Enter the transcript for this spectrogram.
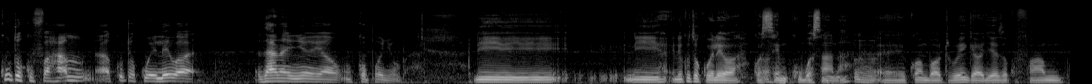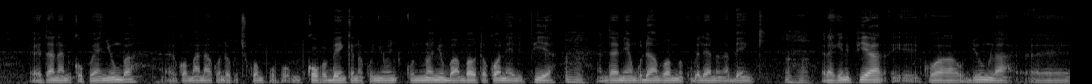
kuto kufahamu na kuto kuelewa dhana yenyewe ya mkopo wa nyumba? ni, ni, ni kuto kuelewa kwa sehemu kubwa sana. Eh, kwamba watu wengi hawajaweza kufahamu eh, dhana ya mikopo ya nyumba kwa maana ya kwenda kuchukua mkopo, benki na kununua nyumba ambayo utakuwa unailipia ndani ya muda ambao mmekubaliana na benki. Lakini pia eh, kwa ujumla eh,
